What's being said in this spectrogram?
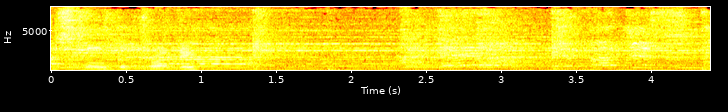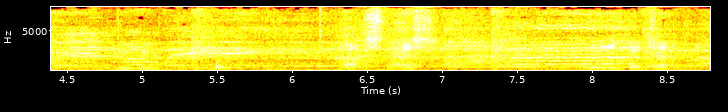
It's still Good Friday. Mmm, that's nice. Really bitter.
